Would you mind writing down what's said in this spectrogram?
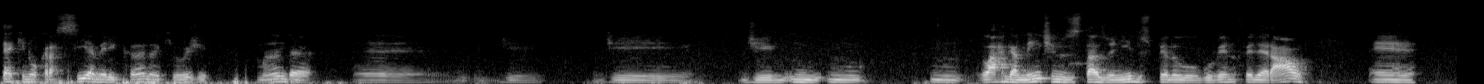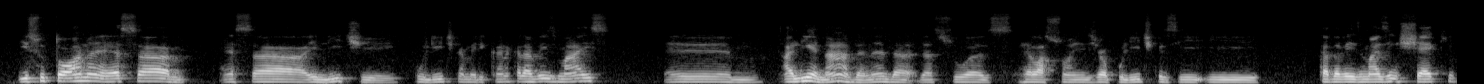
tecnocracia americana que hoje manda é, de, de, de um, um, um, largamente nos Estados Unidos pelo governo federal, é, isso torna essa, essa elite política americana cada vez mais é, alienada né, da, das suas relações geopolíticas e, e, cada vez mais em xeque,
